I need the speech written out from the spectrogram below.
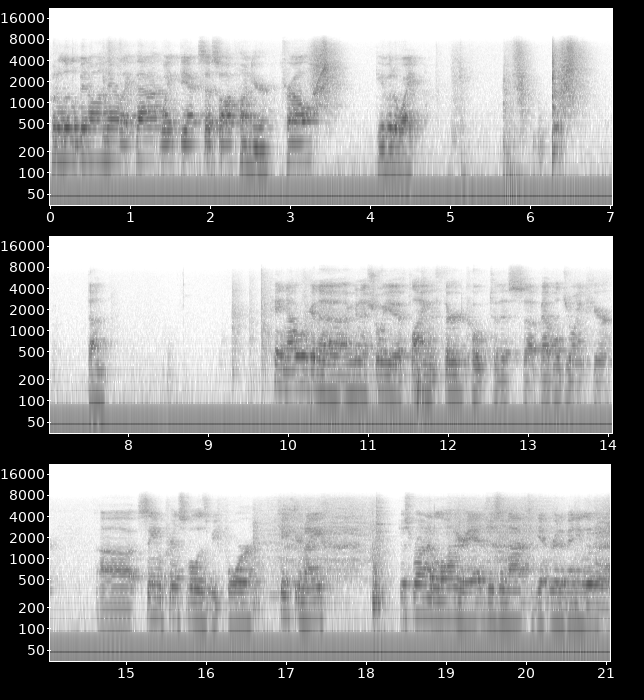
Put a little bit on there like that, wipe the excess off on your trowel, give it a wipe. Done. Okay, now we're gonna, I'm gonna show you applying the third coat to this uh, bevel joint here. Uh, same principle as before. Take your knife, just run it along your edges and that to get rid of any little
